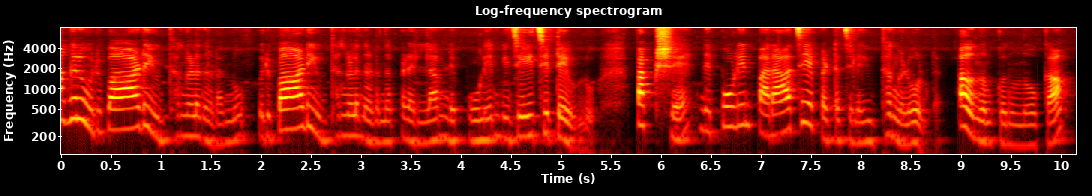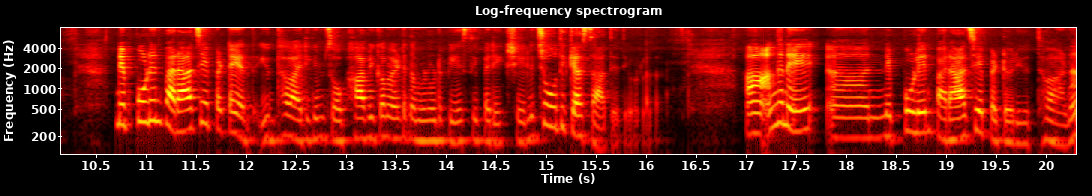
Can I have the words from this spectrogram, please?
അങ്ങനെ ഒരുപാട് യുദ്ധങ്ങൾ നടന്നു. ഒരുപാട് യുദ്ധങ്ങൾ നടന്നപ്പോഴെല്ലാം നെപ്പോളിയൻ വിജയിച്ചിട്ടേ ഉള്ളൂ. പക്ഷേ നെപ്പോളിയൻ പരാജയപ്പെട്ട ചില യുദ്ധങ്ങളും ഉണ്ട്. അത് നമുക്കൊന്ന് നോക്കാം. നെപ്പോളിയൻ പരാജയപ്പെട്ട യുദ്ധമായിരിക്കും സ്വാഭാവികമായിട്ട് നമ്മളോട് പി എസ് സി പരീക്ഷയിൽ ചോദിക്കാൻ സാധ്യതയുള്ളത്. അങ്ങനെ നെപ്പോളിയൻ പരാജയപ്പെട്ട ഒരു യുദ്ധമാണ്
